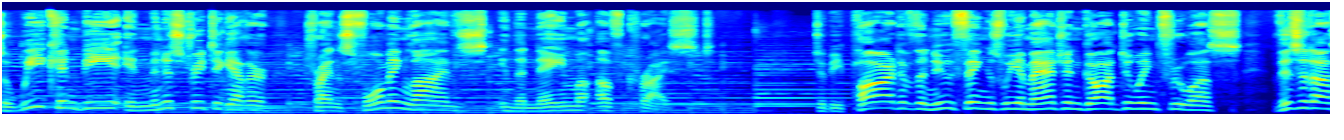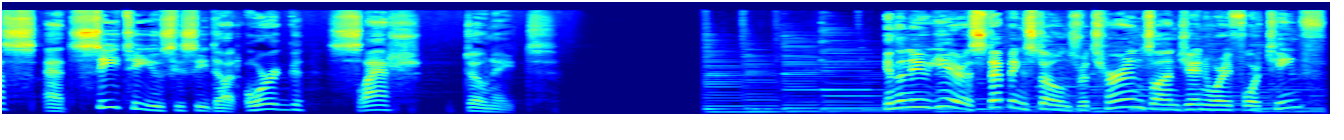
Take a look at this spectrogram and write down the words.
so we can be in ministry together, transforming lives in the name of Christ. To be part of the new things we imagine God doing through us, visit us at ctucc.org/donate. In the new year, Stepping Stones returns on January 14th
